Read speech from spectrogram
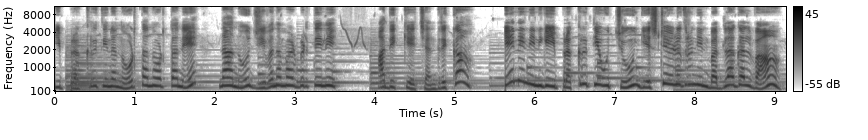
ಈ ಪ್ರಕೃತಿನ ನೋಡ್ತಾ ನೋಡ್ತಾನೆ ನಾನು ಜೀವನ ಮಾಡ್ಬಿಡ್ತೀನಿ. ಅದಕ್ಕೆ ಚಂದ್ರಿಕಾ, ಏನೇ ನಿನಗೆ ಈ ಪ್ರಕೃತಿಯ ಹುಚ್ಚು, ಎಷ್ಟು ಹೇಳಿದ್ರು ನೀನ್ ಬದ್ಲಾಗಲ್ವಾ?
